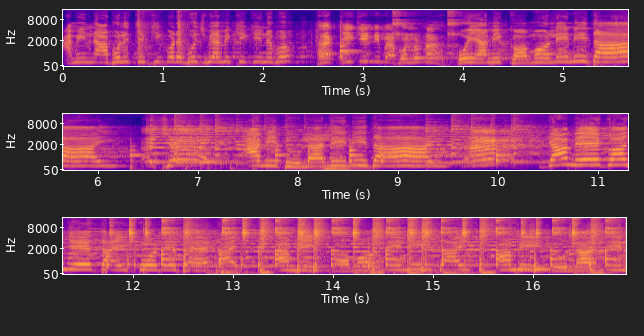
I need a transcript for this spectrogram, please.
আমি না বলি তুই কি করে বুঝবি আমি কি কি নেব? হ্যাঁ কি কি নিবা বলো না। ওই আমি কমলিনী দাই আচ্ছা। আমি দুলালিনী দাই। হ্যাঁ। গ্রামে গঞ্জে দাই করে বেড়াই আমি কমলিনী দাই আমি দুলালিনী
